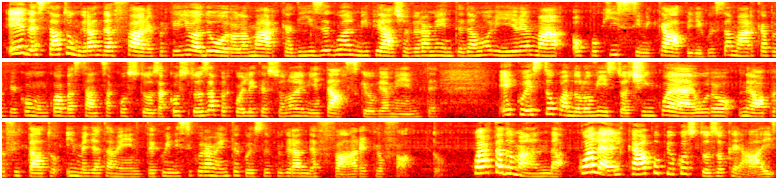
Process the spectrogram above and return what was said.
Ed è stato un grande affare perché io adoro la marca Disegual, mi piace veramente da morire ma ho pochissimi capi di questa marca perché comunque è abbastanza costosa, costosa per quelle che sono le mie tasche ovviamente e questo quando l'ho visto a 5 euro ne ho approfittato immediatamente. Quindi sicuramente questo è il più grande affare che ho fatto. Quarta domanda. Qual è il capo più costoso che hai?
